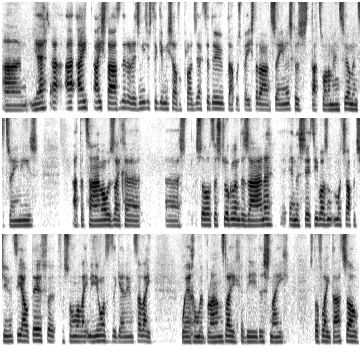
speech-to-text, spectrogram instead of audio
And yeah, I, I, I started it originally just to give myself a project to do that was based around trainers because that's what I'm into. I'm into trainees. At the time, I was like a, a sort of struggling designer in the city. Wasn't much opportunity out there for, for someone like me who wanted to get into like working with brands like Adidas, Nike, stuff like that. So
